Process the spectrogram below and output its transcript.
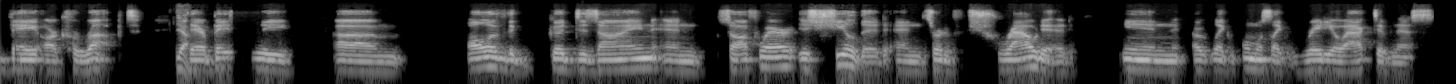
they are corrupt. Yeah. They're basically um, all of the good design and software is shielded and sort of shrouded in a, like almost like radioactiveness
